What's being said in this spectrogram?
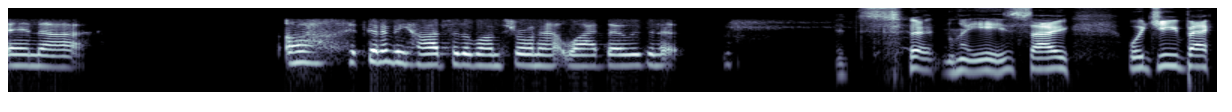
and uh, oh, it's going to be hard for the one thrown out wide, though, isn't it? It certainly is. So, would you back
